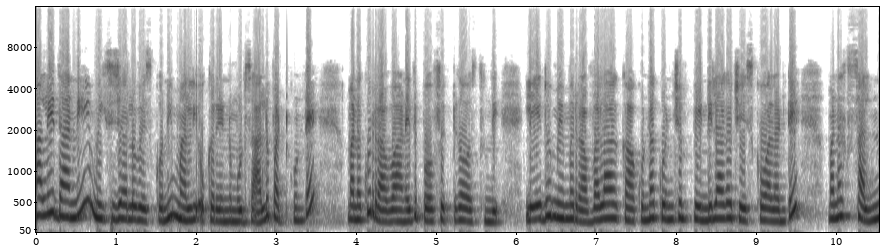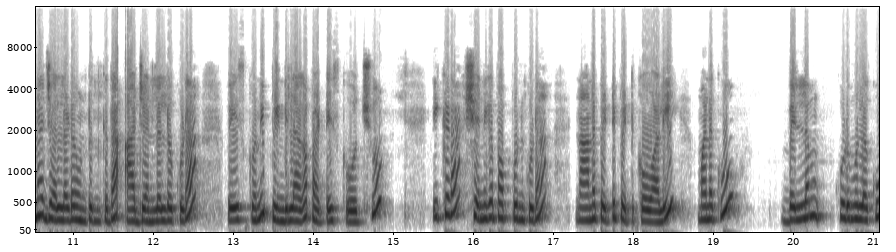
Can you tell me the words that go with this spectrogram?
మళ్ళీ దాన్ని మిక్సీ జార్లో వేసుకొని మళ్ళీ ఒక రెండు మూడు సార్లు పట్టుకుంటే మనకు రవ్వ అనేది పర్ఫెక్ట్గా వస్తుంది. లేదు మేము రవ్వలాగా కాకుండా కొంచెం పిండిలాగా చేసుకోవాలంటే మనకు సన్న జల్లడ ఉంటుంది కదా ఆ జల్లల్లో కూడా వేసుకొని పిండిలాగా పట్టేసుకోవచ్చు. ఇక్కడ శనగపప్పును కూడా నానబెట్టి పెట్టుకోవాలి. మనకు బెల్లం కుడుములకు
